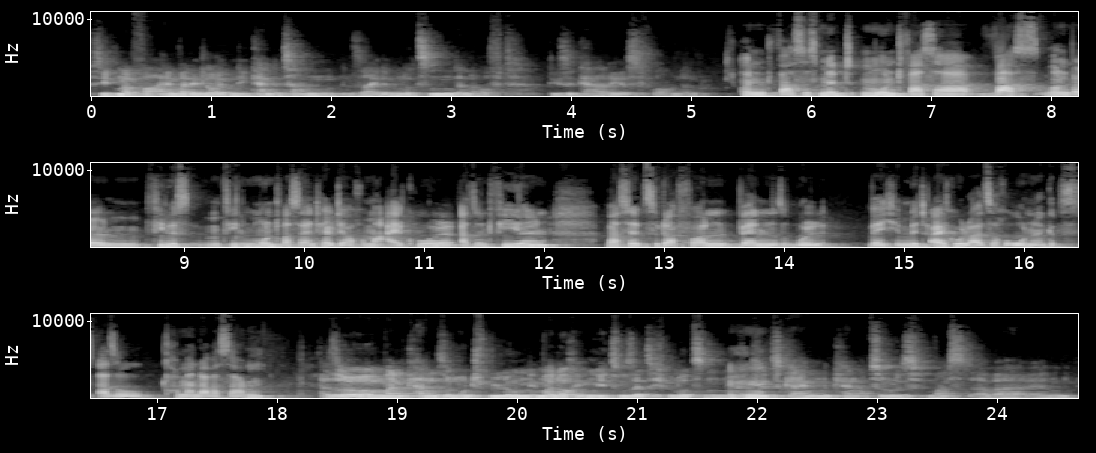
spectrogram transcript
sieht man vor allem bei den Leuten, die keine Zahnseide benutzen, dann oft diese Kariesform dann. Und was ist mit Mundwasser? Was, und weil vieles, viel Mundwasser enthält ja auch immer Alkohol, also in vielen. Was hältst du davon, wenn sowohl welche mit Alkohol als auch ohne? Gibt's, also kann man da was sagen? Also man kann so Mundspülungen immer noch irgendwie zusätzlich benutzen. Mhm. Das ist jetzt kein, kein absolutes Must, aber ähm,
